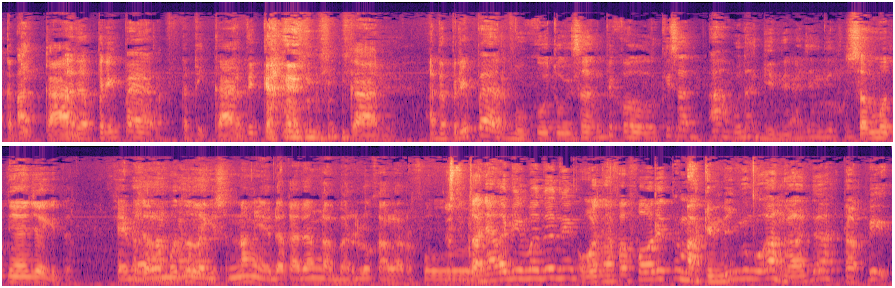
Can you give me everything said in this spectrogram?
ketikan. ada prepare ketikan ketikan kan ada prepare buku tulisan tapi kalau lukisan ah udah gini aja gitu. Semutnya aja gitu. Kayak misalnya mood lu ah. lagi senang ya udah kadang gambar lu colorful. Terus tanya lagi dia nih warna favorit? Makin bingung ah nggak ada. Tapi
